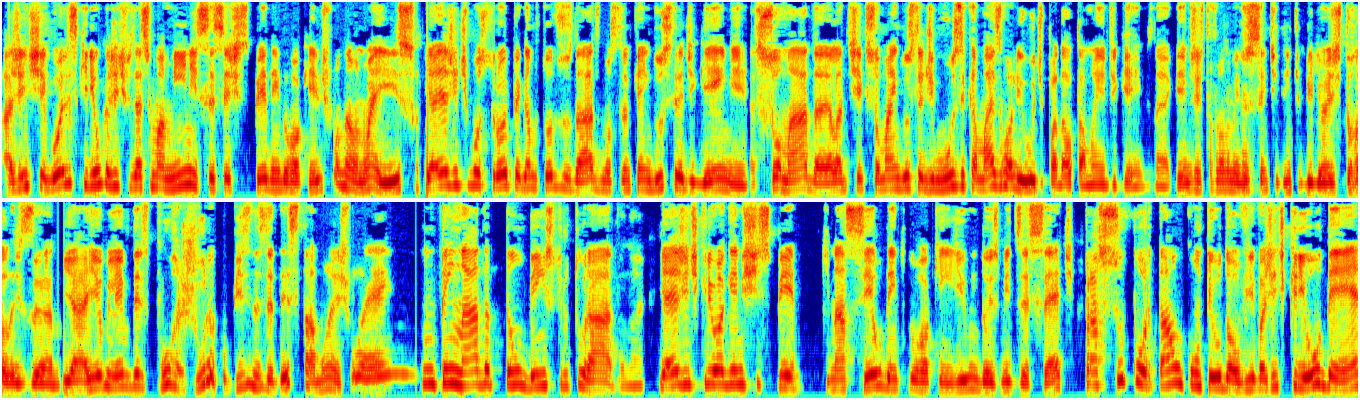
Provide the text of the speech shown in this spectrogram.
A gente chegou, eles queriam que a gente fizesse uma mini CCXP dentro do Rock Rio. A gente falou, não, não é isso. E aí a gente mostrou e pegamos todos os dados, mostrando que a indústria de game somada, ela tinha que somar indústria de música mais Hollywood para dar o tamanho de games, né? Games a gente tá falando indústria de 120 bilhões de dólares ano. E aí eu me lembro deles, porra, jura que o business é desse tamanho? A gente falou, é, não tem nada tão bem estruturado, né? E aí a gente criou a Game XP, que nasceu dentro do Rock in Rio em 2017, para suportar um conteúdo ao vivo. A gente criou o The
